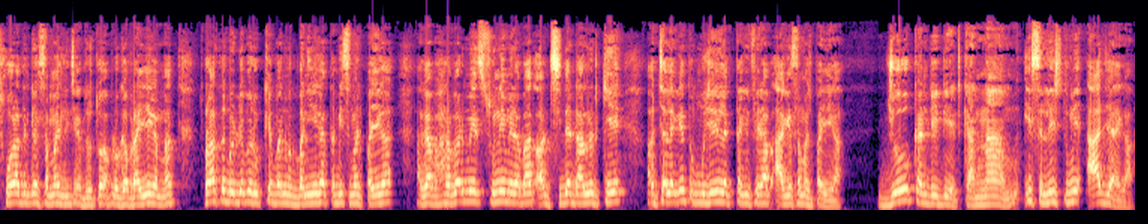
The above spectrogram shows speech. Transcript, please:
थोड़ा देर के समझ लीजिएगा। दोस्तों, आप लोग घबराइएगा मत। थोड़ा सा वीडियो पे रुक के बन बनिएगा तभी समझ पाइएगा। अगर आप हर बार में सुने मेरा बात और सीधे डाउनलोड किए और चले गए तो मुझे नहीं लगता कि फिर आप आगे समझ पाइएगा। जो कैंडिडेट का नाम इस लिस्ट में आ जाएगा,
